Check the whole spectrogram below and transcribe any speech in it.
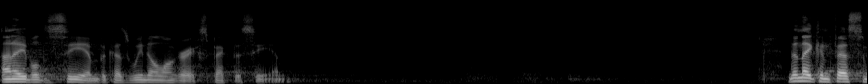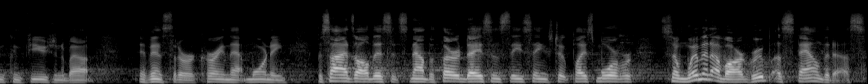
unable to see him because we no longer expect to see him. Then they confess some confusion about events that are occurring that morning. Besides all this, it's now the third day since these things took place. Moreover, some women of our group astounded us.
